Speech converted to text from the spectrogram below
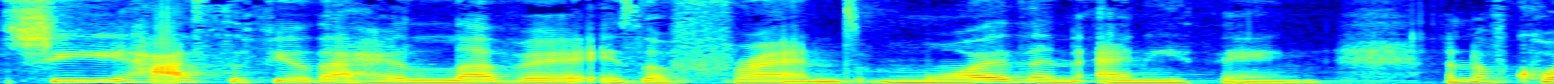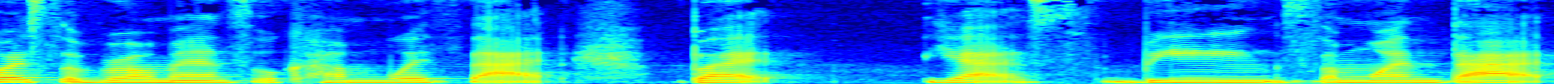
She has to feel that her lover is a friend more than anything. And of course, the romance will come with that. But yes, being someone that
